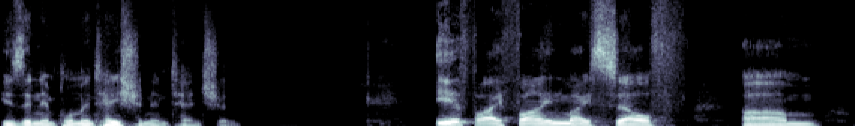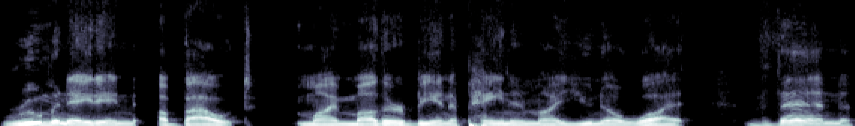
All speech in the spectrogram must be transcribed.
is an implementation intention. If I find myself um, ruminating about my mother being a pain in my you know what, then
